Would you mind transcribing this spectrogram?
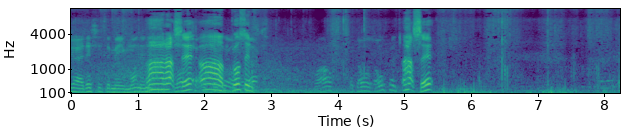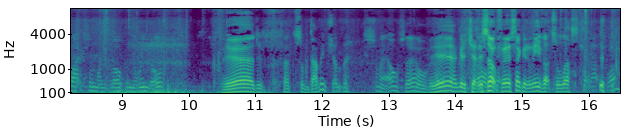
Yeah, this is the main one. Isn't Ah, that's it. Ah, over buzzing. Wow, the door's open. That's it. It's like someone's opened the windows. Yeah, they've had some damage, haven't Something else there over they? Yeah, I'm going to check this Oh, out check- first. I'm going to leave that till last. Check that one.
